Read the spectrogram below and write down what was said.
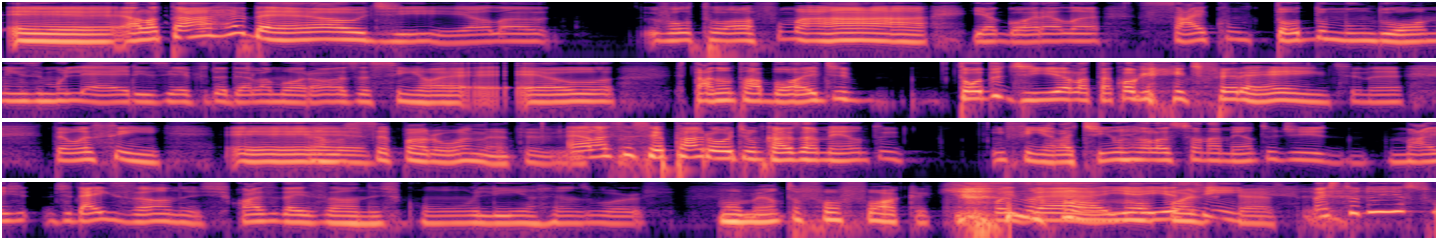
é, ela tá rebelde, ela voltou a fumar e agora ela sai com todo mundo, homens e mulheres, e a vida dela amorosa, assim, ó, é, é o, tá no tabloide todo dia ela tá com alguém diferente, né? Então, assim. É... Ela se separou, né? Ela se separou de um casamento. Enfim, ela tinha um relacionamento de mais de 10 anos, quase 10 anos, com o Liam Hemsworth. Momento fofoca aqui. Pois é, e aí, assim. Mas tudo isso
